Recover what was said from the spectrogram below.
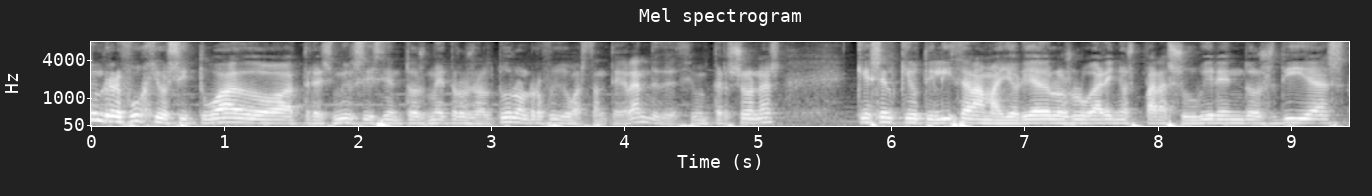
un refugio situado a 3.600 metros de altura, un refugio bastante grande de 100 personas, que es el que utiliza la mayoría de los lugareños para subir en dos días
